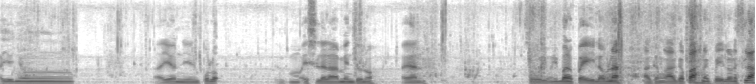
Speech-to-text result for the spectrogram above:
Ayun yung, ayun, yun pulo. Isla namin doon, oh. Ayan. So, yung iba nagpailaw na. Agang-aga pa, nagpailaw na sila.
